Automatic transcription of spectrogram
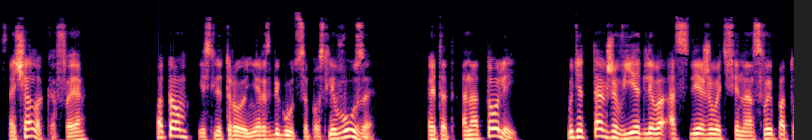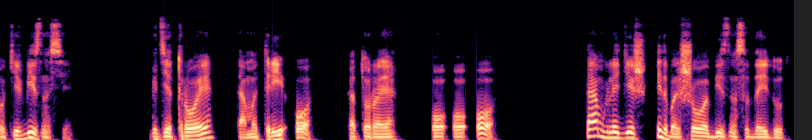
Сначала кафе. Потом, если трое не разбегутся после вуза, этот Анатолий будет также въедливо отслеживать финансовые потоки в бизнесе. Где трое, там и три О, которое ООО. Там, глядишь, и до большого бизнеса дойдут.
